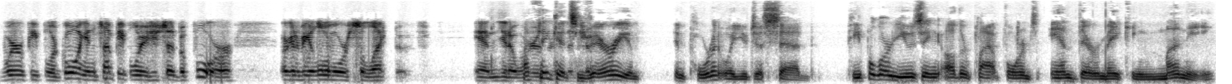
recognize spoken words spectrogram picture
where people are going, and some people, as you said before, are going to be a little more selective. And you know, I think it's very important what you just said. People are using other platforms and they're making money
